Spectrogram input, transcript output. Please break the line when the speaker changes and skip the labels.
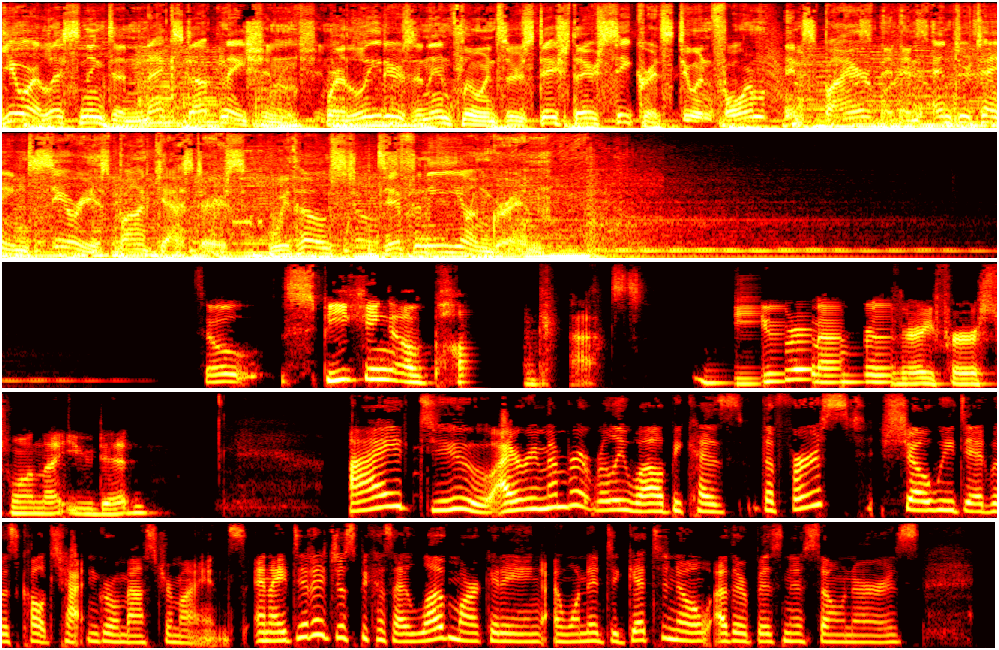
You are listening to Next Up Nation, where leaders and influencers dish their secrets to inform, inspire, and entertain serious podcasters with host Tiffany Youngren.
So, speaking of podcasts, do you remember the very first one that you did?
I do. I remember it really well because the first show we did was called Chat and Grow Masterminds. And I did it just because I love marketing. I wanted to get to know other business owners.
